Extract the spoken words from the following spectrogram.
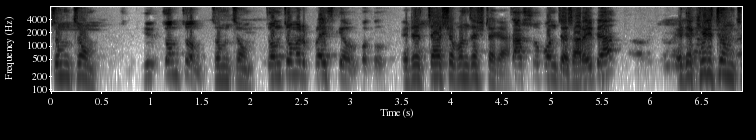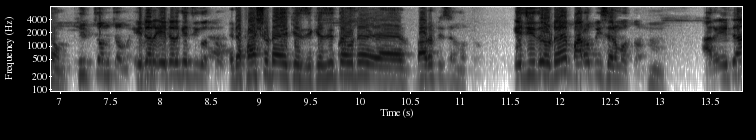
চমচম। চমচম। চমচম। চমচমের প্রাইস কত? এটা চারশো পঞ্চাশ টাকা। চারশো পঞ্চাশ। আর এটা? এটা ক্ষীর চমচম। ক্ষীর চমচম। এটার এটার কেজি কত? এটা পাঁচশো টাকা কেজি। কেজিতে ওটা বারো পিসের মতো। কেজিতে ওঠে বারো পিসের মতন। আর এটা?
